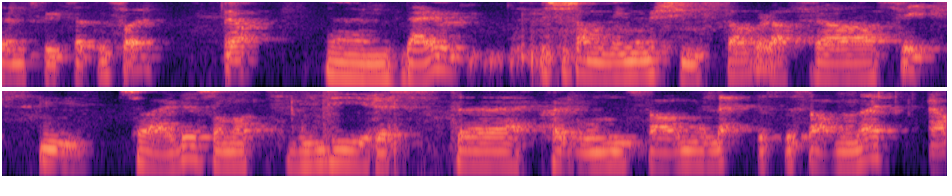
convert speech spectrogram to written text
den skal utsettes for. ja, Det er jo, Hvis du sammenligner med skistaver da, fra Swix, mm, så er det jo sånn at de dyreste karbonstavene, de letteste stavene der, ja.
